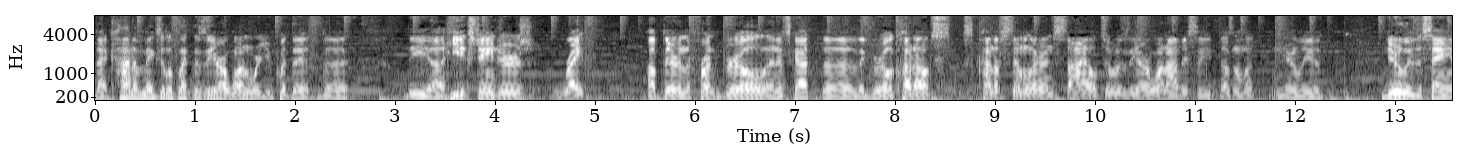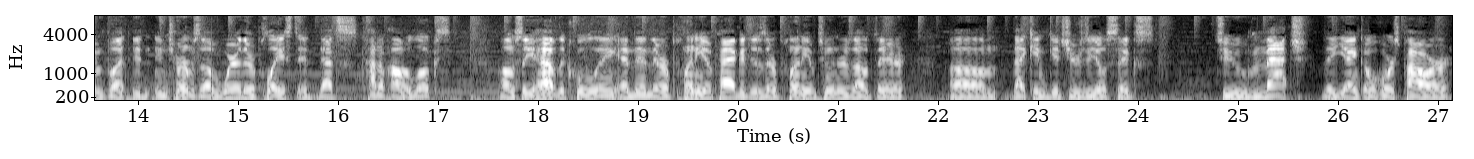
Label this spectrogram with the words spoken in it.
that kind of makes it look like the ZR1, where you put the the the uh, heat exchangers right up there in the front grill, and it's got the the grill cutouts. It's kind of similar in style to a ZR1. Obviously, it doesn't look nearly nearly the same, but it, in terms of where they're placed, it, that's kind of how it looks. Um, so you have the cooling, and then there are plenty of packages, there are plenty of tuners out there um, that can get your Z06 to match the Yenko horsepower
